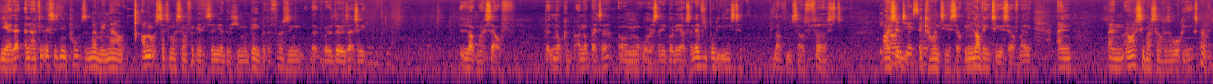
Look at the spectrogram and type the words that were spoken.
Yeah, that, and I think this is the importance of memory. Now, I'm not setting myself against any other human being, but the first thing that I've got to do is actually love myself, but not com- I'm not better or I'm not worse than anybody else. And everybody needs to love themselves first. Be I kind see- to yourself. Be kind to yourself. Be loving to yourself, maybe. And and, and I see myself as a walking experiment.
